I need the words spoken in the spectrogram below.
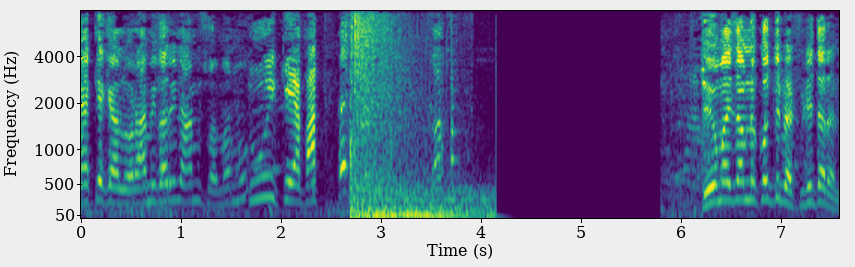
একে খেলো আর আমি পারি না আমি ছয় মারমু তুই কে পাত দেও মাই সামনে কত ব্যাট ফিরে তারেন।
